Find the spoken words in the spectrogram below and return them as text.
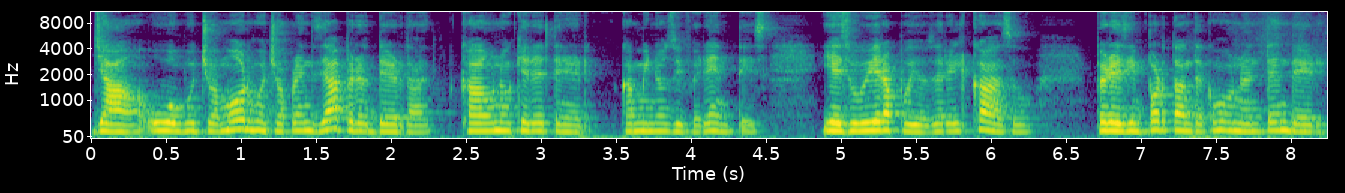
ya hubo mucho amor, mucho aprendizaje, pero de verdad cada uno quiere tener caminos diferentes. Y eso hubiera podido ser el caso, pero es importante como no entender,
